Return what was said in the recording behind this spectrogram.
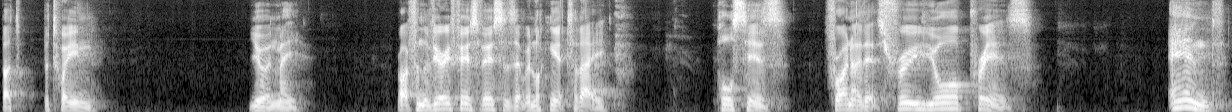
but between you and me. Right from the very first verses that we're looking at today, Paul says, For I know that through your prayers and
